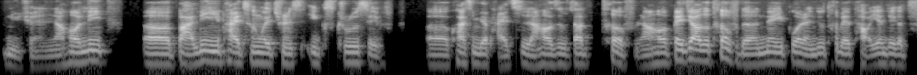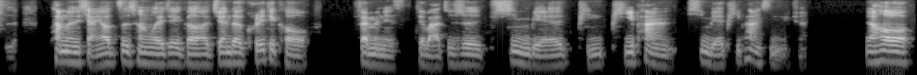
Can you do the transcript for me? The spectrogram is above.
女权，然后另呃把另一派称为 trans exclusive，呃跨性别排斥，然后就叫 tough，然后被叫做 tough 的那一波人就特别讨厌这个词，他们想要自称为这个 gender critical feminist，对吧？就是性别评批判性别批判性女权，然后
